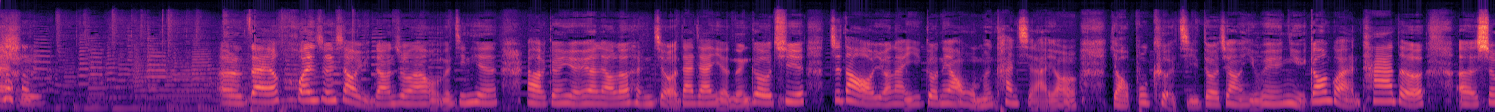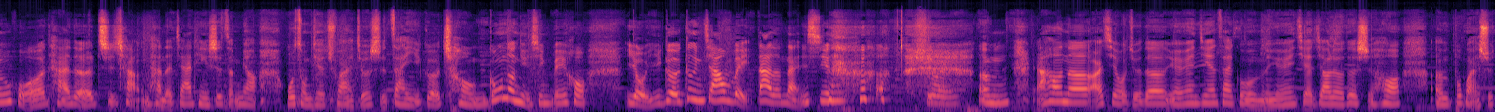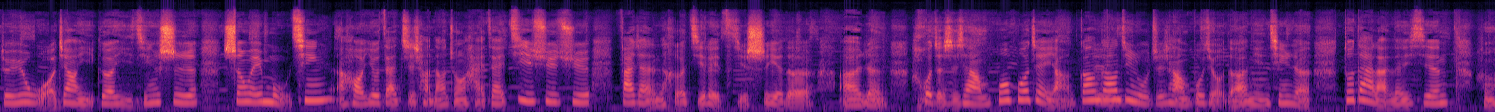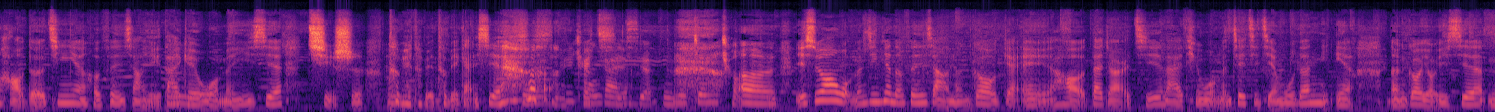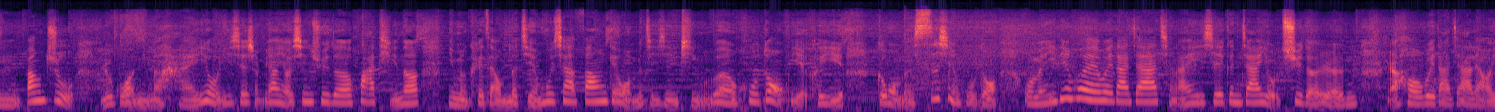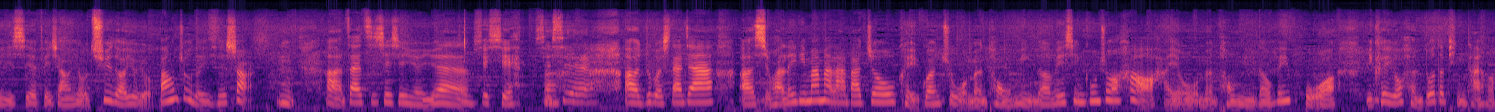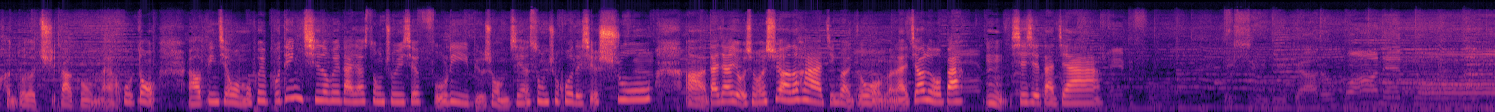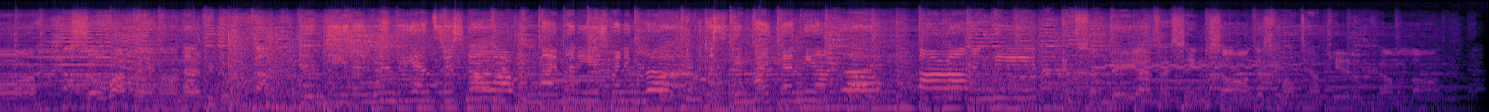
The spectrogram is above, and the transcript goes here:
是。呃，在欢声笑语当中啊，我们今天啊跟圆圆聊了很久，大家也能够去知道，原来一个那样我们看起来要遥不可及的这样一位女高管，她的呃生活、她的职场、她的家庭是怎么样？我总结出来就是在一个成功的女性背后，有一个更加伟大的男性。对，嗯，然后呢，而且我觉得圆圆今天在跟我们圆圆姐交流的时候，嗯，不管是对于我这样一个已经是。身为母亲，然后又在职场当中还在继续去发展和积累自己事业的呃人，或者是像波波这样刚刚进入职场不久的年轻人，都带来了一些很好的经验和分享，也带给我们一些启示，特别特别特别感谢，非常感谢，你的真诚。嗯，也希望我们今天的分享能够给然后戴着耳机来听我们这期节目的你，能够有一些嗯帮助。如果你们还有一些什么样有兴趣的话题呢？你们可以在我们的节目下方给我们进行评论互动，也可以跟我们私信互动。我们一定会为大家请来一些更加有趣的人，然后为大家聊一些非常有趣的又有帮助的一些事儿。嗯啊，再次谢谢圆圆，谢谢谢谢啊！如果是大家呃喜欢 Lady 妈妈腊八粥，可以关注我们同名的微信公众号，还有我们同名的微博，你可以有很多的平台和很多的渠道跟我们来互动。然后，并并且我们会不定期的为大家送出一些福利，比如说我们之前送出过的一些书啊，大家有什么需要的话，尽管跟我们来交流吧。嗯，谢谢大家。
